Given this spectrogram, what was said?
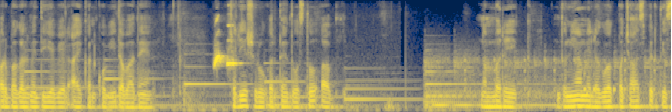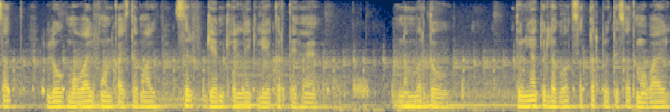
और बगल में दिए बेल आइकन को भी दबा दें। चलिए शुरू करते हैं दोस्तों अब। नंबर एक, दुनिया में लगभग 50 प्रतिशत लोग मोबाइल फ़ोन का इस्तेमाल सिर्फ़ गेम खेलने के लिए करते हैं। नंबर दो, दुनिया के लगभग 70 प्रतिशत मोबाइल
